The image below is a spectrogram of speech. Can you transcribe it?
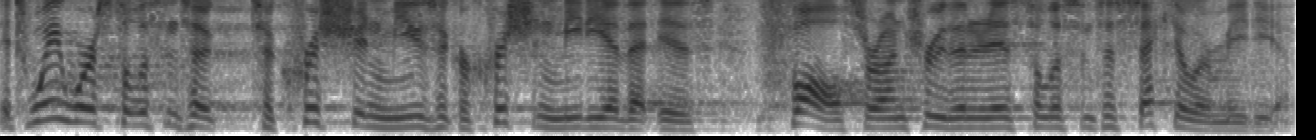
it's way worse to listen to, to Christian music or Christian media that is false or untrue than it is to listen to secular media.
